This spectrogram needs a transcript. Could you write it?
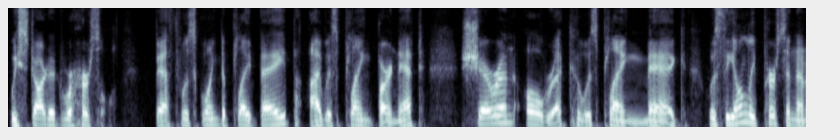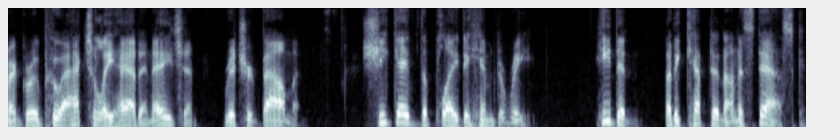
We started rehearsal. Beth was going to play Babe. I was playing Barnett. Sharon Ulrich, who was playing Meg, was the only person in our group who actually had an agent, Richard Bauman. She gave the play to him to read. He didn't, but he kept it on his desk.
